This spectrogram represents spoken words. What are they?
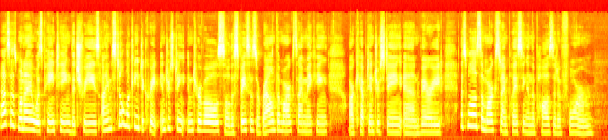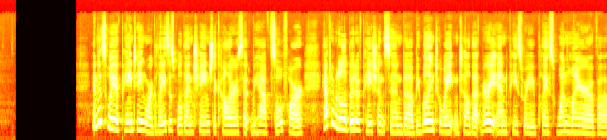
As is when I was painting the trees, I am still looking to create interesting intervals so the spaces around the marks I'm making are kept interesting and varied, as well as the marks that I'm placing in the positive form. In this way of painting where glazes will then change the colors that we have so far, you have to have a little bit of patience and uh, be willing to wait until that very end piece where you place one layer of uh,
